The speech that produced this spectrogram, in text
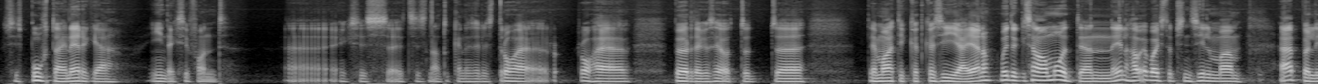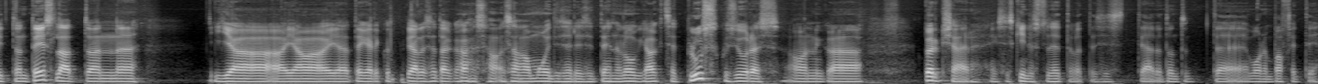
siis puhta energia indeksifond, ehk siis, et siis natukene sellist rohe, rohepöördega seotud äh, temaatikat ka siia. Ja noh, muidugi samamoodi on, LHV paistab siin silma, Apple'it on, Teslat on ja, ja, ja tegelikult peale seda ka sa-, samamoodi sellised tehnoloogiaaktsiad, pluss kusjuures on ka Berkshire ehk siis kindlustusettevõte, siis teada-tuntud Warren Buffetti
